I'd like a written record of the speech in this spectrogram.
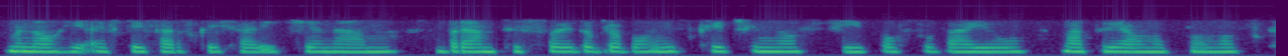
Mnohí aj v tej farskej charite nám v rámci svojej dobrovoľníckej činnosti posúvajú materiálnu pomoc k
